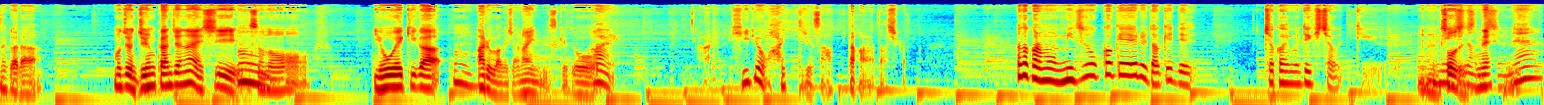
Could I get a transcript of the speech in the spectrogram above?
だからもちろん循環じゃないし、うん。その溶液がうん。あるわけじゃないんですけど、はい。あれ肥料入ってるやつあったかな確か。あだからもう水をかけるだけでじゃがいもできちゃうっていうイうんメージなんですよね。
